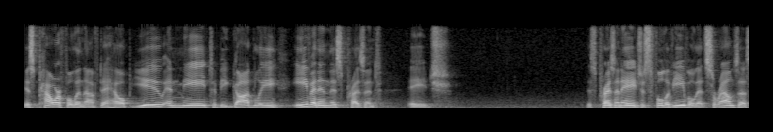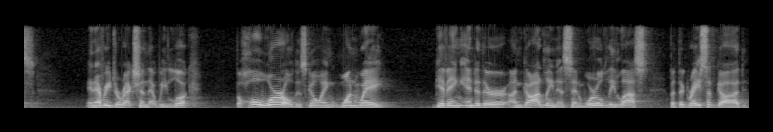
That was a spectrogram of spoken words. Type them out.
is powerful enough to help you and me to be godly even in this present age. This present age is full of evil that surrounds us in every direction that we look. The whole world is going one way, giving into their ungodliness and worldly lust. But the grace of God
